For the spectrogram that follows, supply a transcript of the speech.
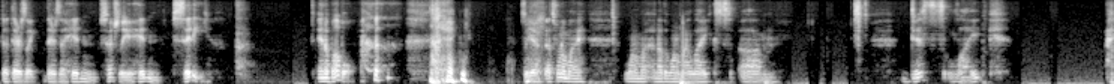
that there's like there's a hidden essentially a hidden city in a bubble. so yeah, that's one of my one of my another one of my likes. Um dislike I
